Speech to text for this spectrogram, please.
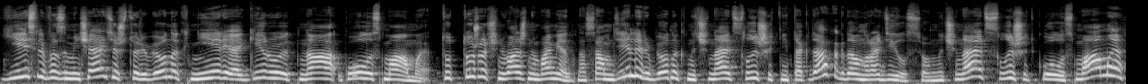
Если вы замечаете, что ребенок не реагирует на голос мамы, тут тоже очень важный момент. На самом деле ребенок начинает слышать не тогда, когда он родился, он начинает слышать голос мамы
